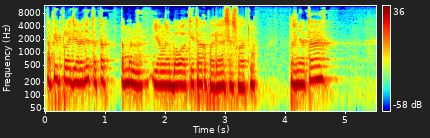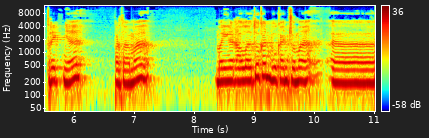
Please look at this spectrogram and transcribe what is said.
tapi pelajarannya tetap teman yang ngebawa kita kepada sesuatu. Ternyata triknya pertama mengingat Allah itu kan bukan cuma uh,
